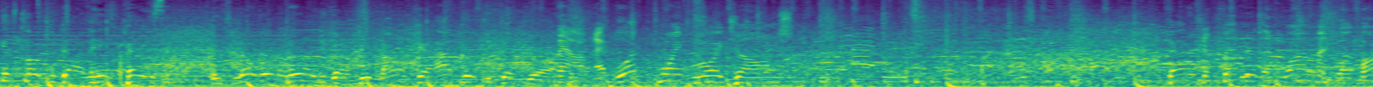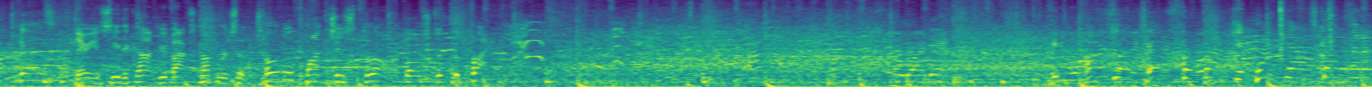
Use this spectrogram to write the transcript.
Can slow you down his pace. There's no way in the world you're going to beat him. I don't care how good you think you are. Now, at what point Roy Jones better defender than Juan Manuel Marquez. There you see the CompuBox numbers of total punches thrown most of the fight right in. He wants Hard left for Pacquiao. Pacquiao's got him in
